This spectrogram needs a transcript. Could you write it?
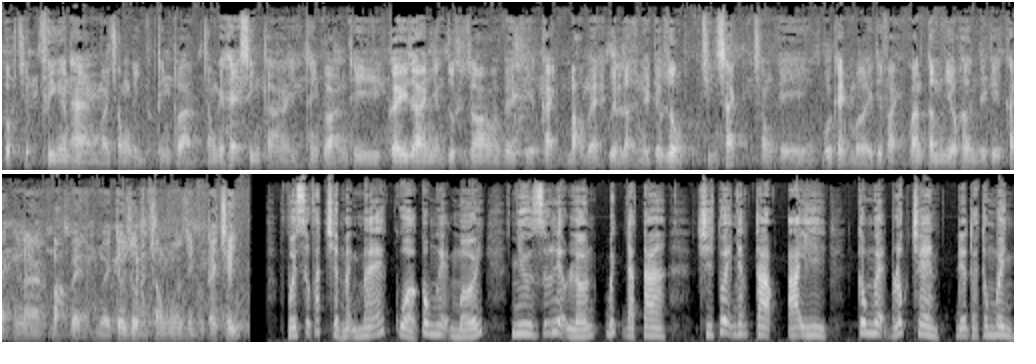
tổ chức phi ngân hàng vào trong lĩnh vực thanh toán. Trong cái hệ sinh thái thanh toán thì gây ra những rủi ro về khía cạnh bảo vệ quyền lợi người tiêu dùng. Chính sách trong cái bối cảnh mới thì phải quan tâm nhiều hơn đến cái cạnh là bảo vệ người tiêu dùng trong dịch vụ tài chính với sự phát triển mạnh mẽ của công nghệ mới như dữ liệu lớn, big data, trí tuệ nhân tạo AI, công nghệ blockchain, điện thoại thông minh,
